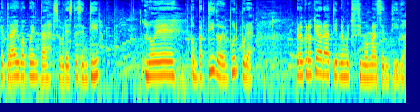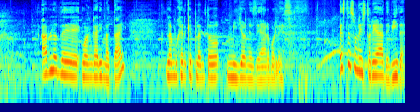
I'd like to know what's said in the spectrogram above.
que traigo a cuenta sobre este sentir, lo he compartido en Púrpura, pero creo que ahora tiene muchísimo más sentido. Hablo de Wangari Matai, la mujer que plantó millones de árboles. Esta es una historia de vida.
